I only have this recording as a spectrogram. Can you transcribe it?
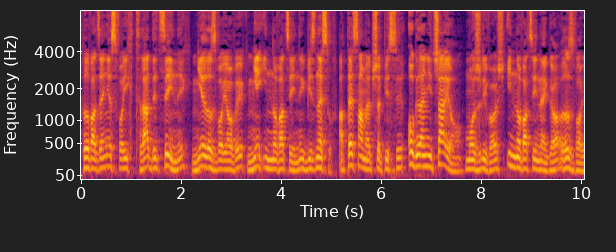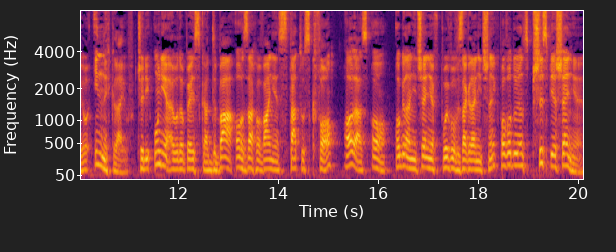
prowadzenie swoich tradycyjnych, nierozwojowych, nieinnowacyjnych biznesów. A te same przepisy ograniczają możliwość innowacyjnego rozwoju innych krajów. Czyli Unia Europejska dba o zachowanie status quo, oraz o ograniczenie wpływów zagranicznych, powodując przyspieszenie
